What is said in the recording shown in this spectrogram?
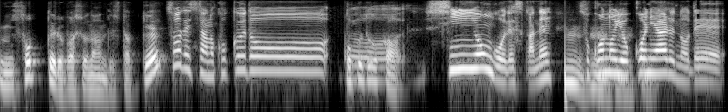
に沿ってる場所なんでしたっけ？そうです。あの国道と国道か新4号ですかね。そこの横にああるので、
